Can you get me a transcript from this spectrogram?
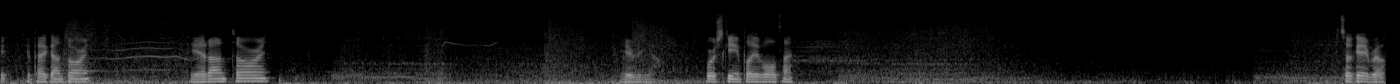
Get back on torrent. Get on torrent. Here we go. Worst gameplay of all time. It's okay, bro.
